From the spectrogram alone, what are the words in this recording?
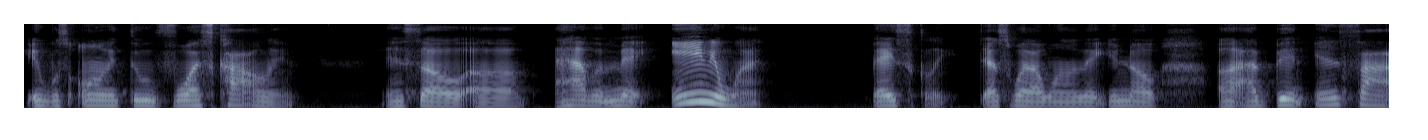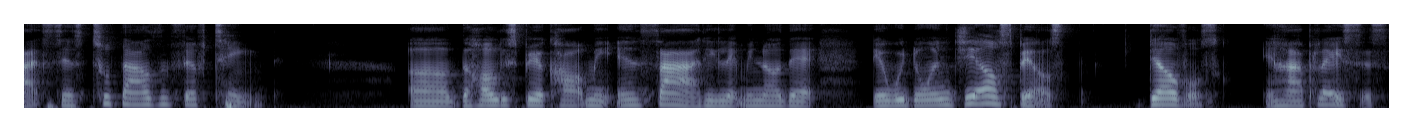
it was only through voice calling. And so uh, I haven't met anyone, basically. That's what I want to let you know. Uh, I've been inside since 2015. Uh, the Holy Spirit called me inside. He let me know that they were doing jail spells, devils in high places,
